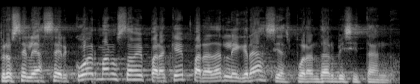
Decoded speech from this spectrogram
Pero se le acercó, hermano, ¿sabe para qué? Para darle gracias por andar visitando.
